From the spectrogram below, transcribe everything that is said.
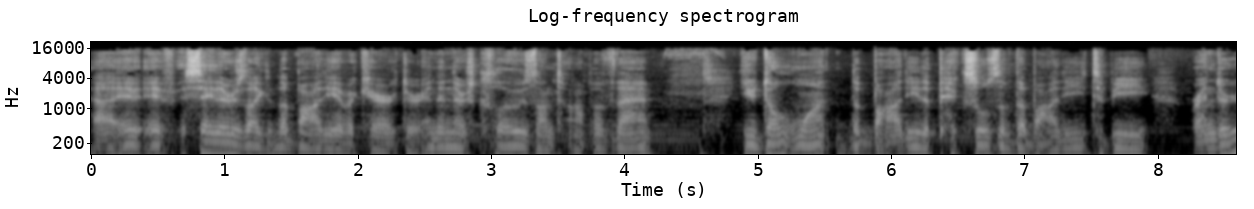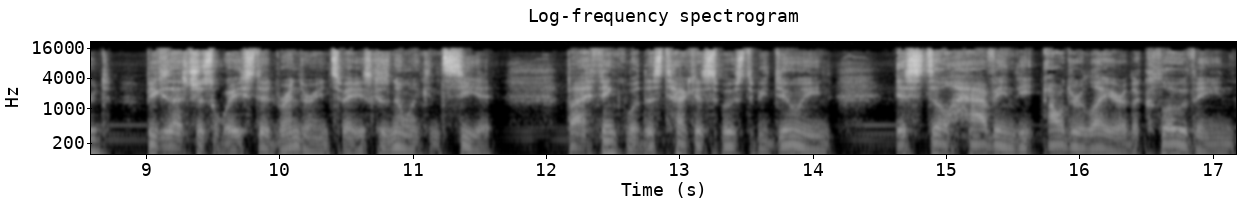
uh, if say there's like the body of a character and then there's clothes on top of that, you don't want the body, the pixels of the body to be rendered because that's just wasted rendering space because no one can see it. But I think what this tech is supposed to be doing is still having the outer layer, the clothing,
